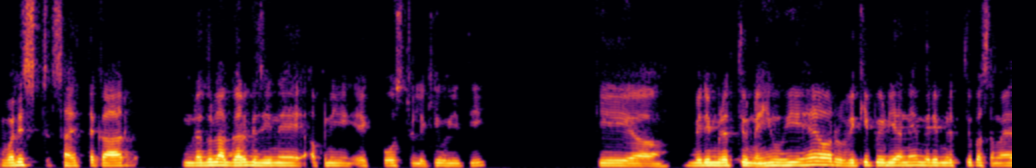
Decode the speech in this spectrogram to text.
वरिष्ठ साहित्यकार मृदुला गर्ग जी ने अपनी एक पोस्ट लिखी हुई थी कि आ, मेरी मृत्यु नहीं हुई है और विकिपीडिया ने मेरी मृत्यु का समय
